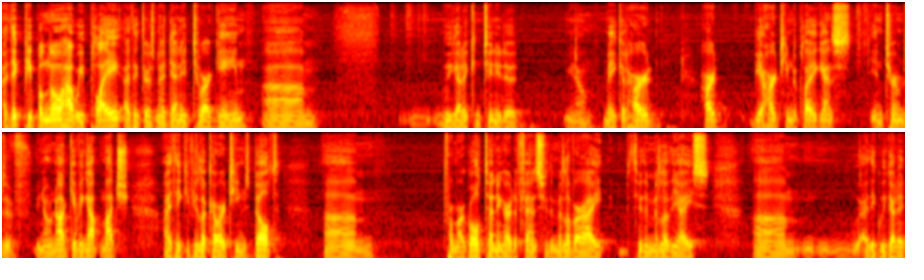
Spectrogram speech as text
I think people know how we play. I think there's an identity to our game. Um, we got to continue to, you know, make it hard, hard, be a hard team to play against in terms of you know not giving up much. I think if you look how our team's built, um, from our goaltending, our defense through the middle of our ice, through the middle of the ice, um, I think we got to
